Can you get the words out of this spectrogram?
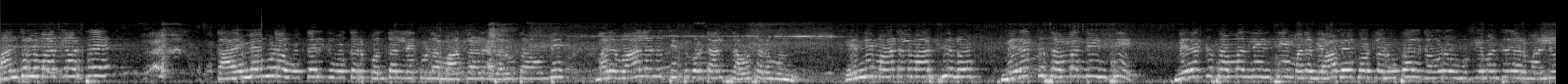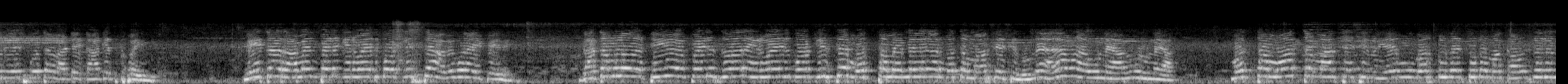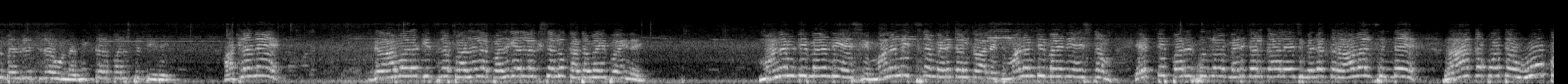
మంత్రులు మాట్లాడితే టైమే కూడా ఒకరికి ఒకరు పొంతలు లేకుండా మాట్లాడడం జరుగుతూ ఉంది. మరి వాళ్ళను తిప్పికొట్టాల్సిన అవసరం ఉంది. ఎన్ని మాటలు మార్చిండ్రు మెరక్కు సంబంధించి మెరక్కు సంబంధించి మనం యాభై కోట్ల రూపాయలు గౌరవ ముఖ్యమంత్రి గారు మంజూరు చేసిపోతే అటే కాకెత్తిపోయింది మిగతా రామాయణపేటకి ఇరవై ఐదు కోట్లు ఇస్తే అవి కూడా అయిపోయినాయి. గతంలో టీయూఎఫ్ఐడిస్ ద్వారా ఇరవై ఐదు కోట్లు ఇస్తే మొత్తం ఎమ్మెల్యే గారు మొత్తం మార్చేసిండ్రు. ఉన్నాయా? ఉన్నాయా? అవి కూడా ఉన్నాయా? మొత్తం మొత్తం మార్చేసిండ్రు. ఏం మా కౌన్సిలర్లను బెదిరించడే ఉన్నది. ఇక్కడ పరిస్థితి ఇది. అట్లనే గ్రామాలకు ఇచ్చిన పది పదిహేను లక్షలు కథమైపోయినాయి. మనం డిమాండ్ చేసి మనం ఇచ్చిన మెడికల్ కాలేజ్ మనం డిమాండ్ చేసినాం. ఎట్టి పరిస్థితుల్లో మెడికల్ కాలేజ్ మెదక్ రావాల్సిందే. రాకపోతే ఊపి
